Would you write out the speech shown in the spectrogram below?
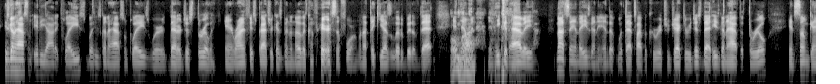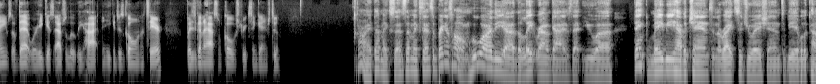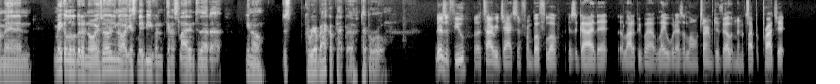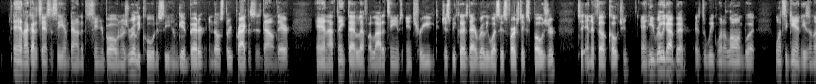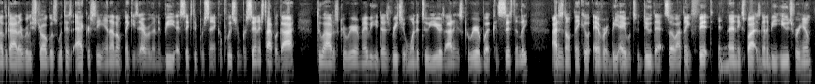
he's going to have some idiotic plays, but he's going to have some plays where that are just thrilling. And Ryan Fitzpatrick has been another comparison for him, and I think he has a little bit of that Oh in him, and, and he could have a. Not saying that he's going to end up with that type of career trajectory, just that he's going to have the thrill in some games of that where he gets absolutely hot and he can just go on a tear. But he's going to have some cold streaks in games too. All right, that makes sense. That makes sense. And bring us home. Who are the uh the late round guys that you uh think maybe have a chance in the right situation to be able to come in and make a little bit of noise, or you know, I guess maybe even kind of slide into that uh, you know, just career backup type of type of role. There's a few. Uh, Tyree Jackson from Buffalo is a guy that a lot of people have labeled as a long term developmental type of project. And I got a chance to see him down at the Senior Bowl, and it was really cool to see him get better in those three practices down there. And I think that left a lot of teams intrigued just because that really was his first exposure to NFL coaching. And he really got better as the week went along. But once again, he's another guy that really struggles with his accuracy. And I don't think he's ever going to be a 60% completion percentage type of guy throughout his career. Maybe he does reach it one to two years out of his career, but consistently, I just don't think he'll ever be able to do that. So I think fit and landing spot is going to be huge for him.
